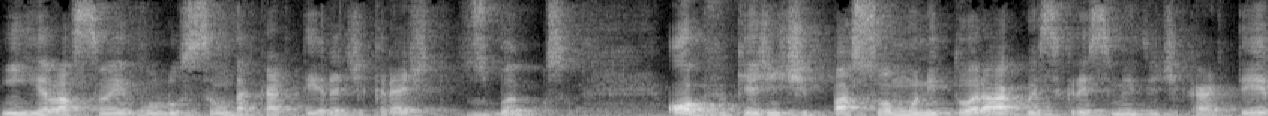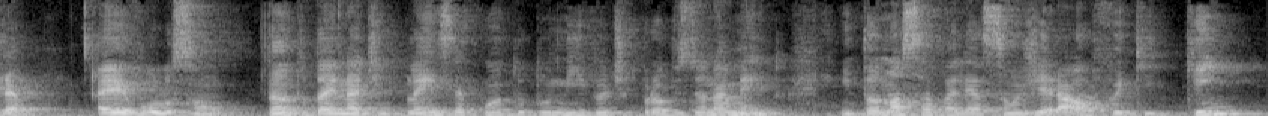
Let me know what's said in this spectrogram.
em relação à evolução da carteira de crédito dos bancos. Óbvio que a gente passou a monitorar com esse crescimento de carteira a evolução tanto da inadimplência quanto do nível de provisionamento. Então, nossa avaliação geral foi que quem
